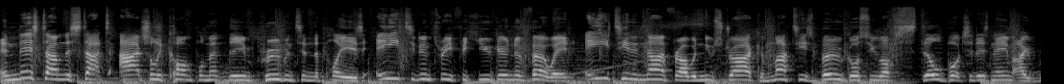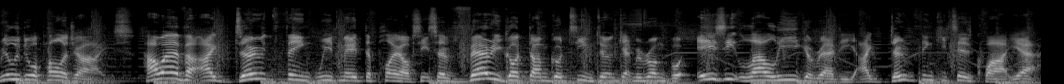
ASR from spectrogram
And this time, the stats actually complement the improvement in the players. 18 and 3 for Hugo Novoa in 18 and 9 for our new striker, Matias Burgos, who I've still butchered his name. I really do apologise. However, I don't think we've made the playoffs. It's a very goddamn good team, don't get me wrong, but is it La Liga ready? I don't think it is quite yet.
